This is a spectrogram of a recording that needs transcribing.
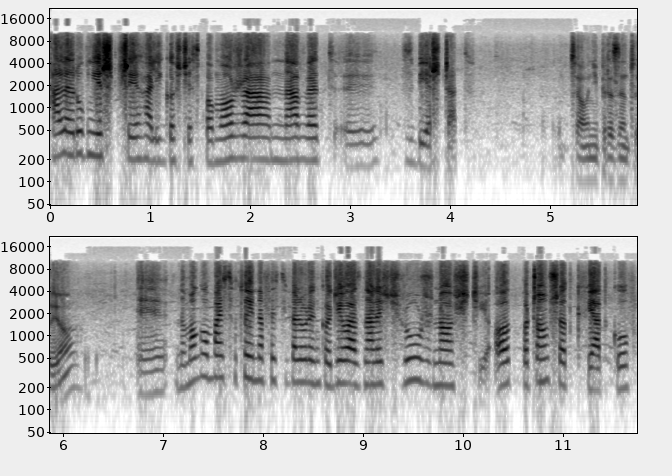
ale również przyjechali goście z Pomorza, nawet z Bieszczad. Co oni prezentują? Y, No mogą Państwo tutaj na Festiwalu Rękodzieła znaleźć różności, od, począwszy od kwiatków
